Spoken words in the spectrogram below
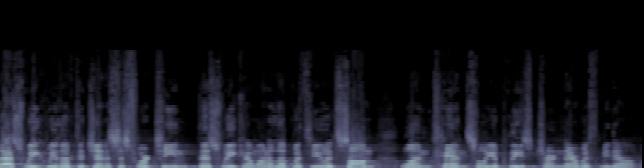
Last week we looked at Genesis 14. This week I want to look with you at Psalm 110. So will you please turn there with me now?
